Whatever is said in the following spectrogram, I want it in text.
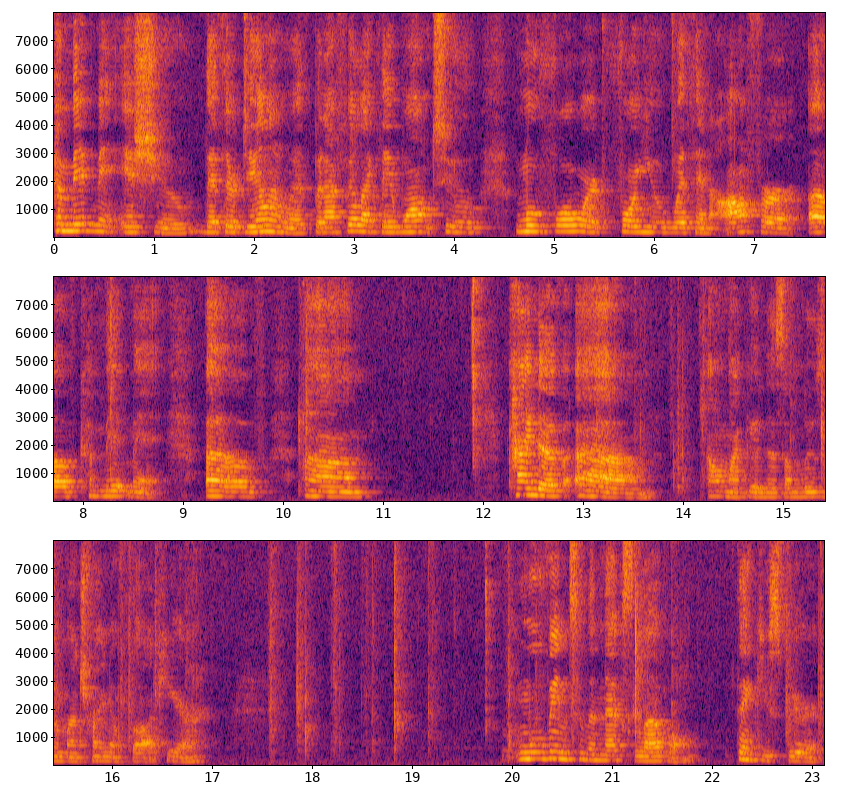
commitment issue that they're dealing with. But I feel like they want to move forward for you with an offer of commitment. Of um, kind of... Um, oh my goodness, I'm losing my train of thought here. Moving to the next level. Thank you, Spirit.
